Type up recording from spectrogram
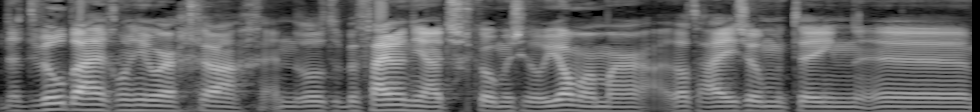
dat wilde hij gewoon heel erg graag. En dat het er bij Feyenoord niet uit is gekomen is heel jammer. Maar dat hij zo meteen... eh,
